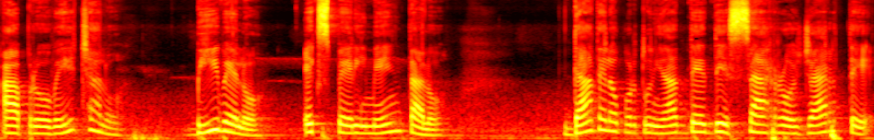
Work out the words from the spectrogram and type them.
Aprovechalo, vívelo, experimentalo. Date la oportunidad de desarrollarte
